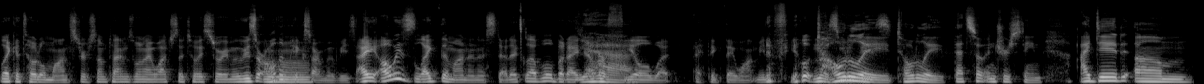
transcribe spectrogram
like a total monster sometimes when I watch the Toy Story movies or all Mhm. the Pixar movies. I always like them on an aesthetic level, but I Yeah. never feel what I think they want me to feel in Totally, totally. That's so interesting. I did. Um,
